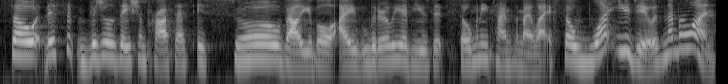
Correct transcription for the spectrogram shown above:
So, this visualization process is so valuable. I literally have used it so many times in my life. So, what you do is number 1,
